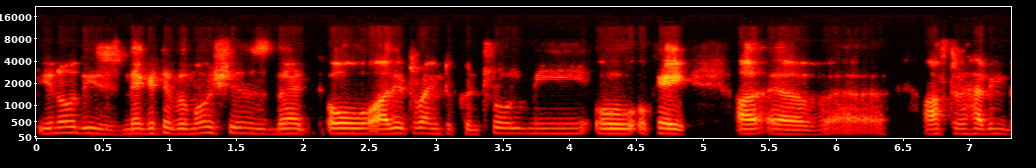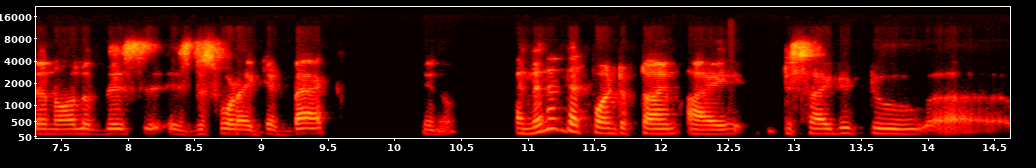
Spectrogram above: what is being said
you know these negative emotions that oh are they trying to control me? Oh okay uh, uh, after having done all of this is this what i get back? You know? And then at that point of time i decided to uh,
